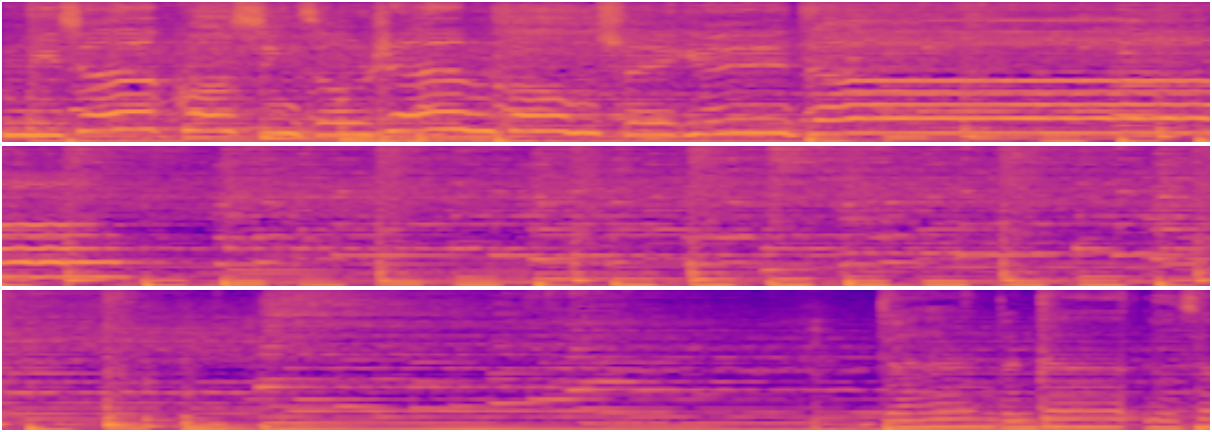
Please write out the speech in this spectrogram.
逆着光行走，任风吹雨打。短短的路走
